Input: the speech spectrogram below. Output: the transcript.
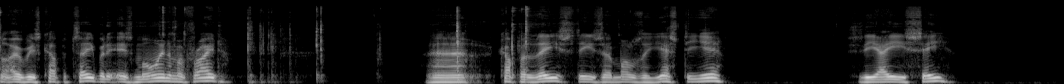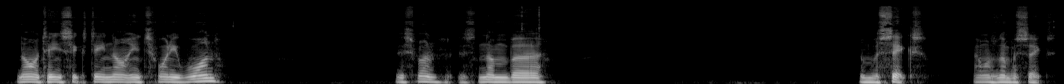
Not everybody's cup of tea, but it is mine, I'm afraid. Uh, a couple of these. These are models of yesteryear. This is the AEC 1916, 1921. This one is number number six. That one's number six.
